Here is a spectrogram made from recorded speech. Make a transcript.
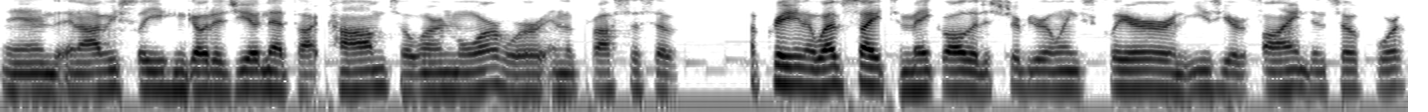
And, and obviously, you can go to geodnet.com to learn more. We're in the process of upgrading the website to make all the distributor links clearer and easier to find and so forth.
